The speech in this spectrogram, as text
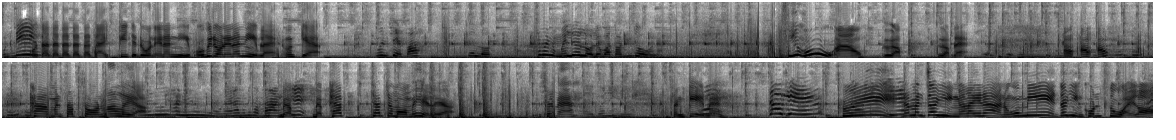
วันนี้โอ้แต่แต่แต่แต่แต่แต่พี่จะโดนไอ้นั่นหนีบ โอ้พี่โดนไอ้นั่นหนีบแล้วเมื่อกี้ มันเจ็บปะเลื่อนรถทำไมหนูไม่เลื่อนรถเลยวะตอนที่โดนอะ ยูฮูอ้าว เกือบ เกือบแล้ว เกือบเกือบเอาเอาเอาทางมันซับซ้อนมากเลยอะไม่รู้ทางนี้หนูนะมันนี่ก่อนมาแบบแบบแทบ แทบจะมองไม่เห็นเลยอะ ใช่ไหม อะไรบ้างนี่สังเกตไหม เจ้าหญิงเฮ้ย นั่นมันเจ้าหญิงอะไรน่ะ น้องอุมมี่ เจ้าหญิงคนสวยเหรอ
